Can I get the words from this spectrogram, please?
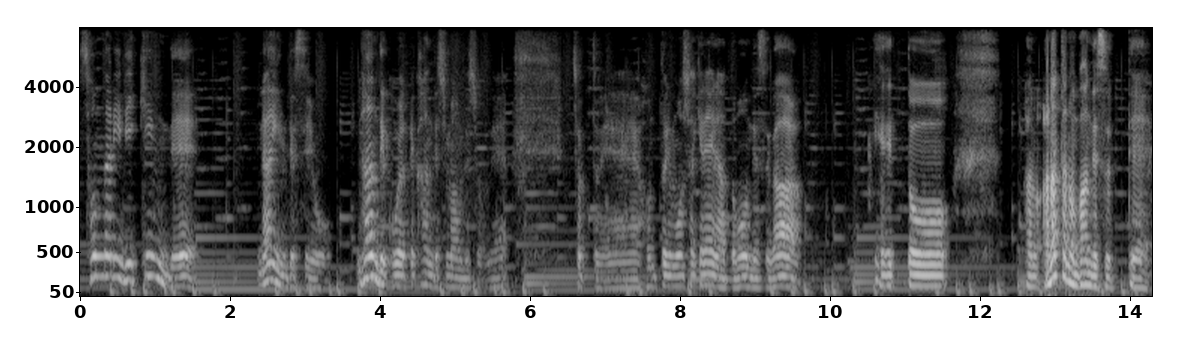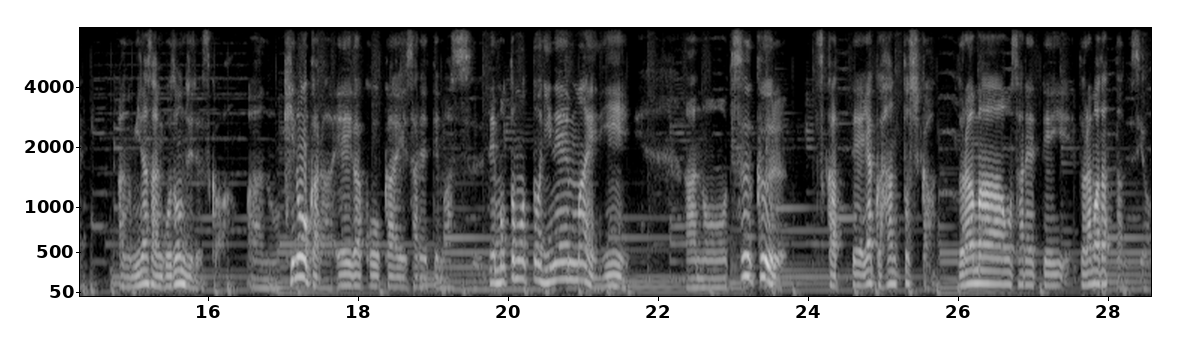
そんなに力んでないんですよ。なんでこうやって噛んでしまうんでしょうね。ちょっとね、本当に申し訳ないなと思うんですが、えー、っと、あの、あなたの番ですって、あの、皆さんご存知ですか？あの、昨日から映画公開されてます。で、もともと2年前に、あの、2クール使って約半年間ドラマをされて、ドラマだったんですよ。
